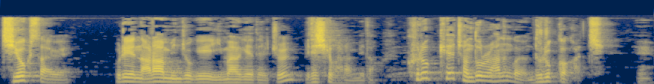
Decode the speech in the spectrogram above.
지역사회 우리 나라 민족에 임하게 될 줄 믿으시기 바랍니다. 그렇게 전도를 하는 거예요. 누룩과 같이. 예.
